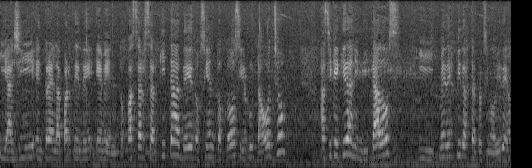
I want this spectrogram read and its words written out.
y allí entrar en la parte de eventos. Va a ser cerquita de 202 y ruta 8, así que quedan invitados y me despido hasta el próximo video.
